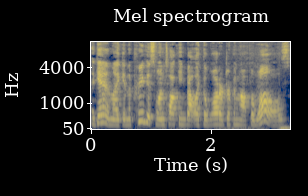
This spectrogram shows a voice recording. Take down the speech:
again, like in the previous one, talking about like the water dripping off the walls.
